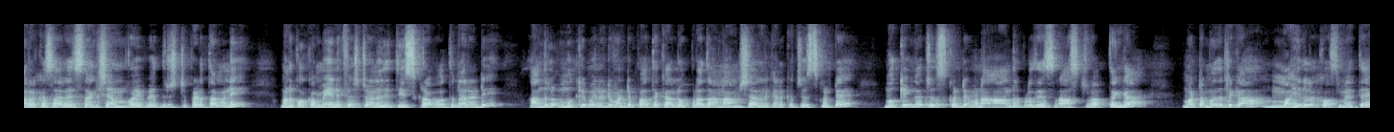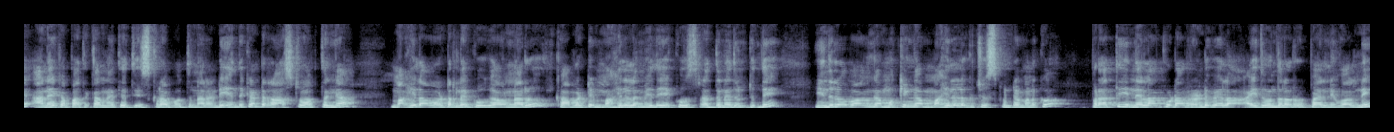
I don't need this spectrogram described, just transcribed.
మరొకసారి సంక్షేమం వైపే దృష్టి పెడతామని మనకు ఒక మేనిఫెస్టో అనేది తీసుకురాబోతున్నారండి. అందులో ముఖ్యమైనటువంటి పథకాలు ప్రధాన అంశాలను కనుక చూసుకుంటే ముఖ్యంగా చూసుకుంటే మన ఆంధ్రప్రదేశ్ రాష్ట్ర వ్యాప్తంగా మొట్టమొదటిగా మహిళల కోసమైతే అనేక పథకాలను అయితే తీసుకురాబోతున్నారండి. ఎందుకంటే రాష్ట్ర వ్యాప్తంగా మహిళా ఓటర్లు ఎక్కువగా ఉన్నారు కాబట్టి మహిళల మీద ఎక్కువ శ్రద్ధ అనేది ఉంటుంది. ఇందులో భాగంగా ముఖ్యంగా మహిళలకు చూసుకుంటే మనకు ప్రతి నెల కూడా రెండు వేల ఐదు వందల రూపాయలని ఇవ్వాలని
